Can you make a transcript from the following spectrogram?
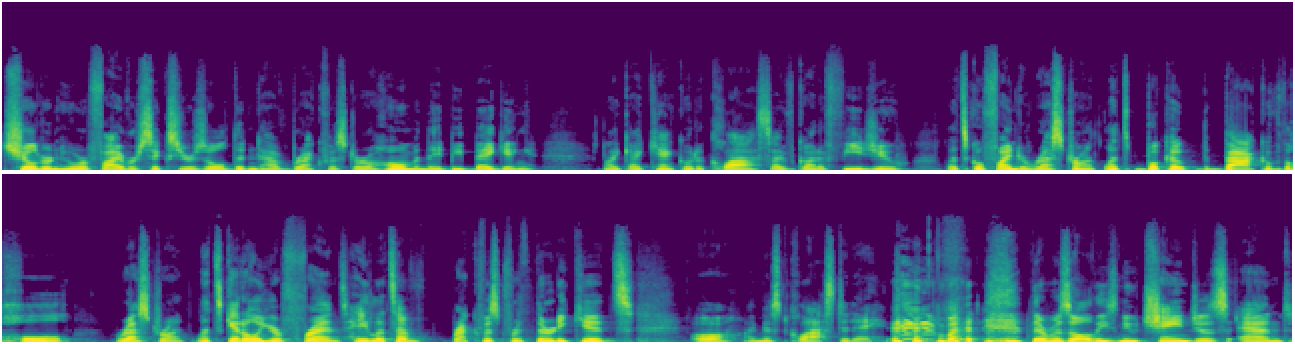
children who were five or six years old didn't have breakfast or a home and they'd be begging. Like, I can't go to class. I've got to feed you. Let's go find a restaurant. Let's book out the back of the whole restaurant. Let's get all your friends. Hey, let's have breakfast for 30 kids. Oh, I missed class today. but there was all these new changes and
